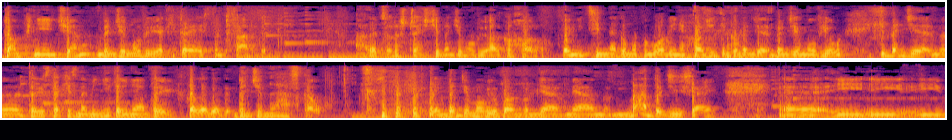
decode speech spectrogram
tąpnięciem będzie mówił, jaki to ja jestem twardy. Ale coraz częściej będzie mówił o alkoholu, bo nic innego mu po głowie nie chodzi, tylko będzie, będzie mówił i będzie, e, to jest takie znamienite, i miałem tutaj kolegę, będzie mlaskał. Jak będzie mówił, bo bo miałem, miałem, mam do dzisiaj e, i, i, i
